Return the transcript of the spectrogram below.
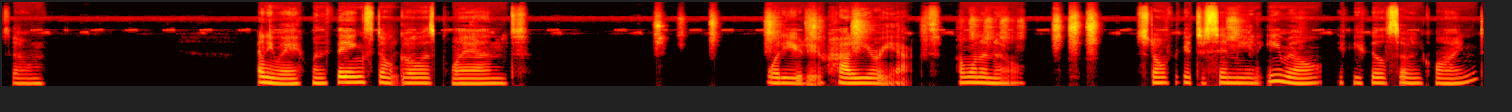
So, anyway, when things don't go as planned, what do you do? How do you react? I want to know. So don't forget to send me an email if you feel so inclined.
